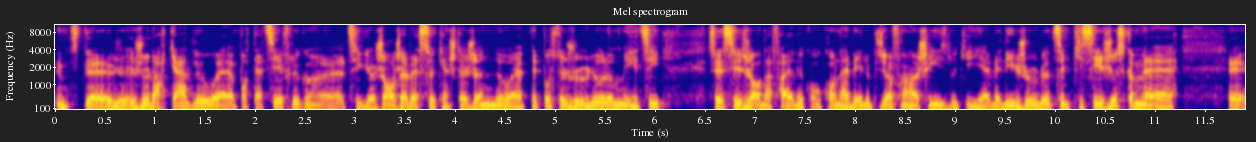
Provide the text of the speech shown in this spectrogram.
un petit euh, jeu, d'arcade euh, portatif euh, genre j'avais ça quand j'étais jeune euh, peut-être pas ce jeu là, mais tu c'est le genre d'affaires qu'on avait plusieurs franchises qu'il y avait des jeux puis c'est juste comme euh,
